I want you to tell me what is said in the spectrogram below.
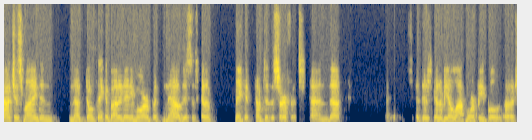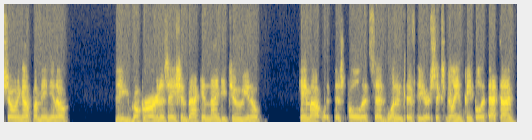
conscious mind and not don't think about it anymore. But now this is going to make it come to the surface, and uh, there's going to be a lot more people uh, showing up. I mean, you know, the Roper organization back in 92, you know, came out with this poll that said one in 50 or 6 million people at that time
